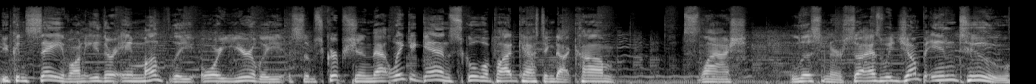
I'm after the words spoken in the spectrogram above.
you can save on either a monthly or yearly subscription. That link again, schoolofpodcasting.com slash listener. So as we jump into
